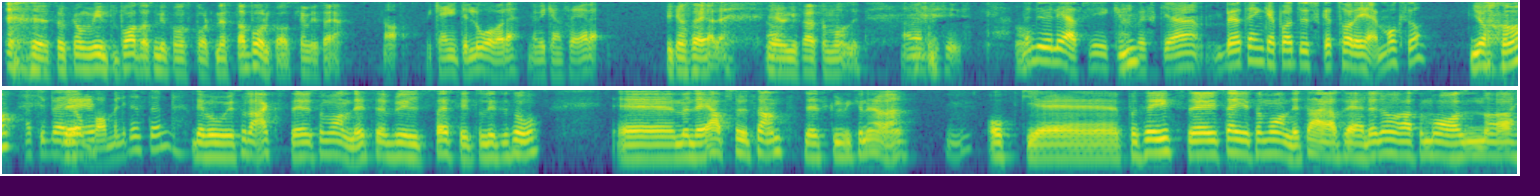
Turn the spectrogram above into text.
Så kommer vi inte prata så mycket om sport nästa podcast kan vi säga. Ja, vi kan ju inte lova det, men vi kan säga det. Vi kan säga det. Det är ungefär som vanligt. Ja, men precis. Men du Elias, vi kanske Mm. ska börja tänka på att du ska ta dig hem också. Ja, Att du börjar det, jobba om en liten stund. det vore ju så dags. Det är som vanligt. Det blir lite stressigt och lite så. Eh, men det är absolut sant. Det skulle vi kunna göra. Och eh, precis, jag säger som vanligt där att är det några som har några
